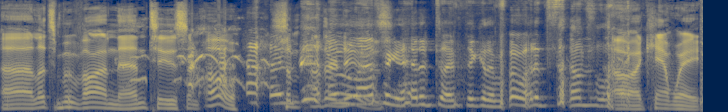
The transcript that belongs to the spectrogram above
Uh, let's move on then to some oh some I'm- other I'm news. laughing ahead of time, thinking about what it sounds like. Oh, I can't wait.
